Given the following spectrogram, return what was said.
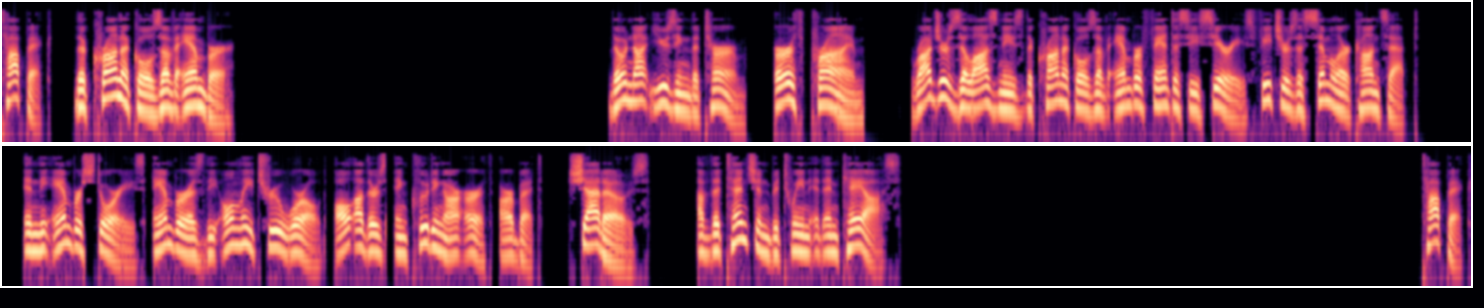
Topic: The Chronicles of Amber. Though not using the term, Earth Prime, Roger Zelazny's The Chronicles of Amber fantasy series features a similar concept. In the Amber stories, Amber is the only true world, all others, including our Earth, are but shadows of the tension between it and chaos. Topic:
